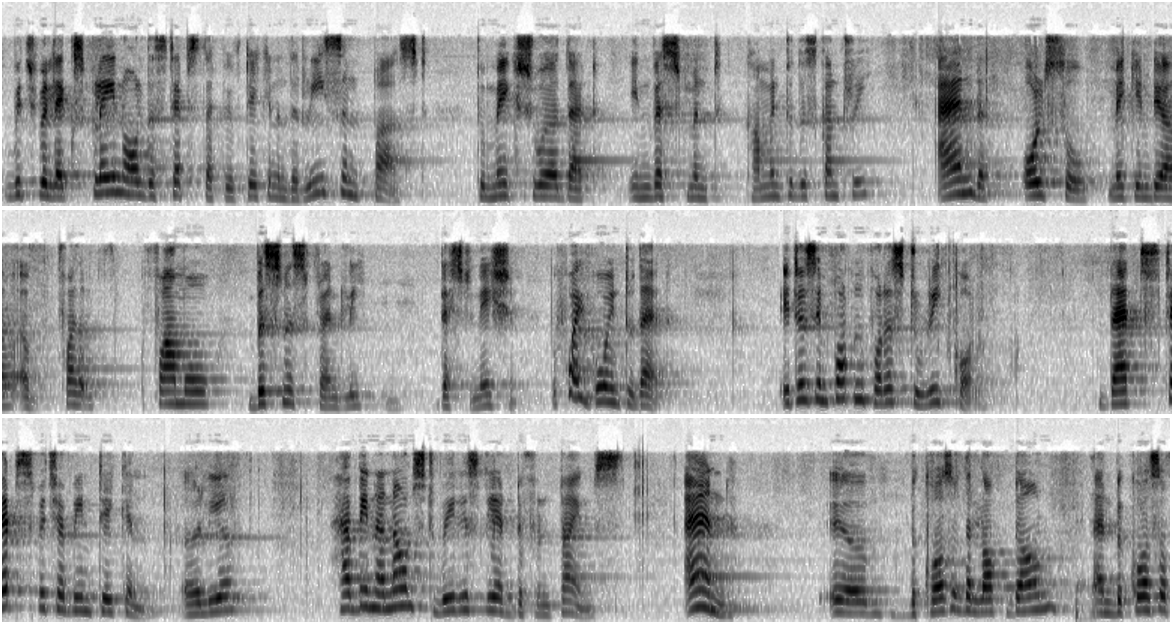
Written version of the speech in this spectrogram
which will explain all the steps that we've taken in the recent past to make sure that investment come into this country and also make India a far, far more business friendly destination. Before I go into that, it is important for us to recall that steps which have been taken earlier have been announced variously at different times. And uh, because of the lockdown and because of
